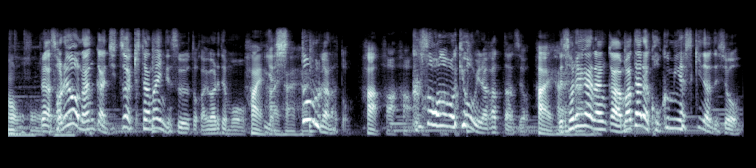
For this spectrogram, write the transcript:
だからそれをなんか実は汚いんですとか言われても、はいはいはいはい。や知っとるかなと。はははクソほども興味なかったんですよ。はいはいはい。でそれがなんかまあただ国民が好きなんでしょ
